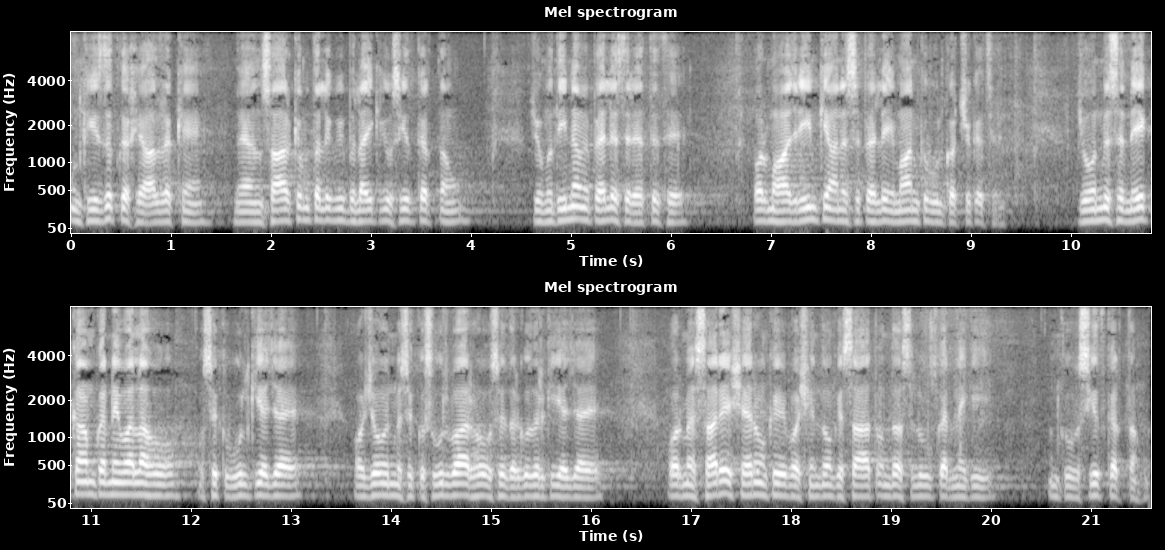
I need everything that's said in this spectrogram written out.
ان کی عزت کا خیال رکھیں۔ میں انصار کے متعلق بھی بھلائی کی وصیت کرتا ہوں، جو مدینہ میں پہلے سے رہتے تھے اور مہاجرین کے آنے سے پہلے ایمان قبول کر چکے تھے۔ جو ان میں سے نیک کام کرنے والا ہو، اسے قبول کیا جائے، اور جو ان میں سے قصوروار ہو، اسے درگزر کیا جائے۔ اور میں سارے شہروں کے باشندوں کے ساتھ عمدہ سلوک کرنے کی ان کو وصیت کرتا ہوں،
